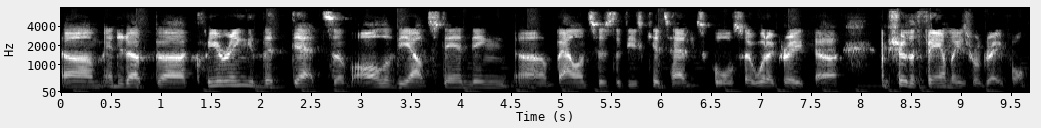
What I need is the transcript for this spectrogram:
um, ended up uh, clearing the debts of all of the outstanding uh, balances that these kids had in school. So what a great! Uh, I'm sure the families were grateful.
